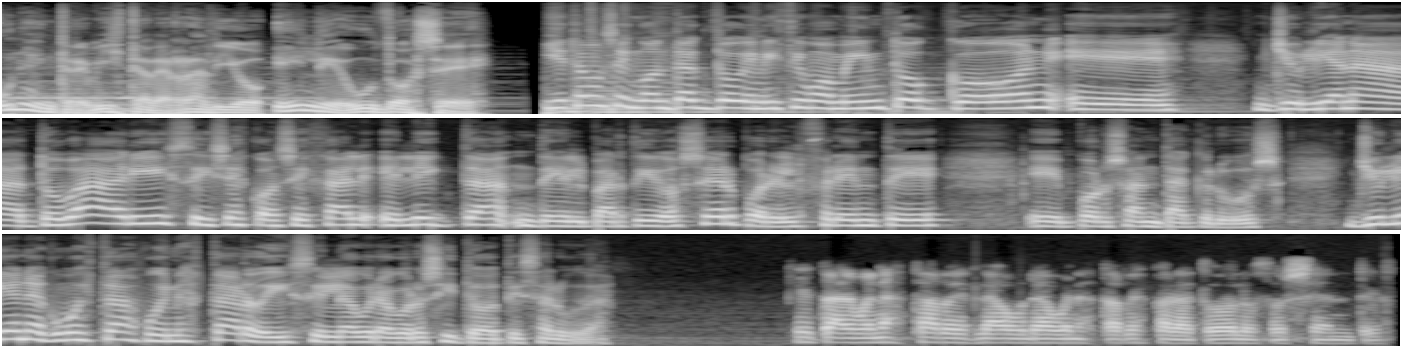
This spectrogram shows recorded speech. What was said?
Una entrevista de radio LU12. Y estamos en contacto en este momento con eh, Juliana Tovaris, ella es concejal electa del Partido SER por el Frente eh, por Santa Cruz. Juliana, ¿cómo estás? Buenas tardes, Laura Gorosito te saluda. ¿Qué tal? Buenas tardes, Laura. Buenas tardes para todos los oyentes.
